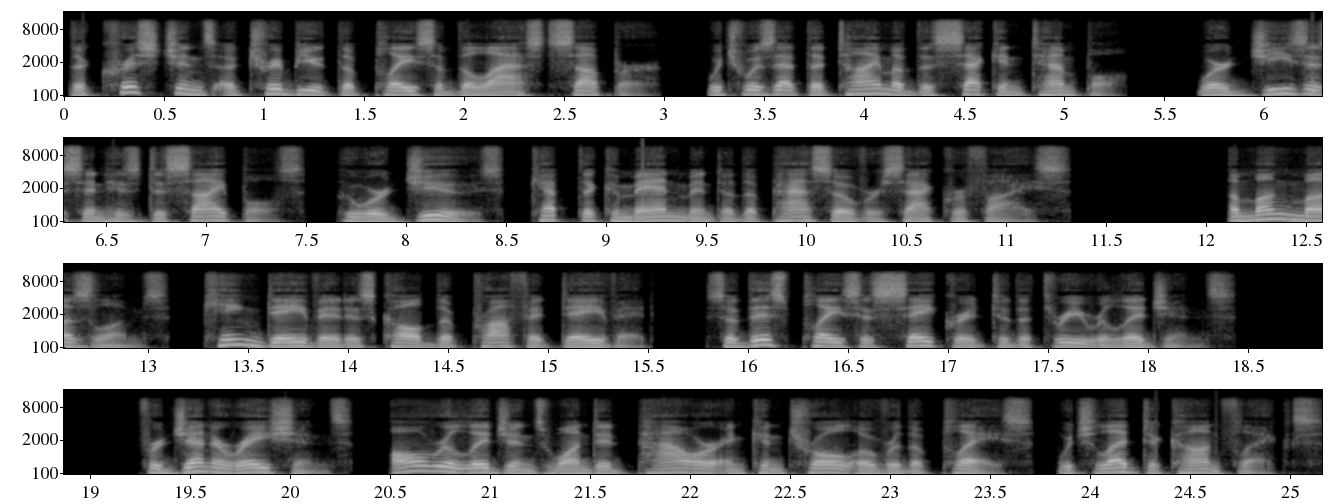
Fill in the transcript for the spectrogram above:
The Christians attribute the place of the Last Supper, which was at the time of the Second Temple, where Jesus and his disciples, who were Jews, kept the commandment of the Passover sacrifice. Among Muslims, King David is called the Prophet David, so this place is sacred to the three religions. For generations, all religions wanted power and control over the place, which led to conflicts.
